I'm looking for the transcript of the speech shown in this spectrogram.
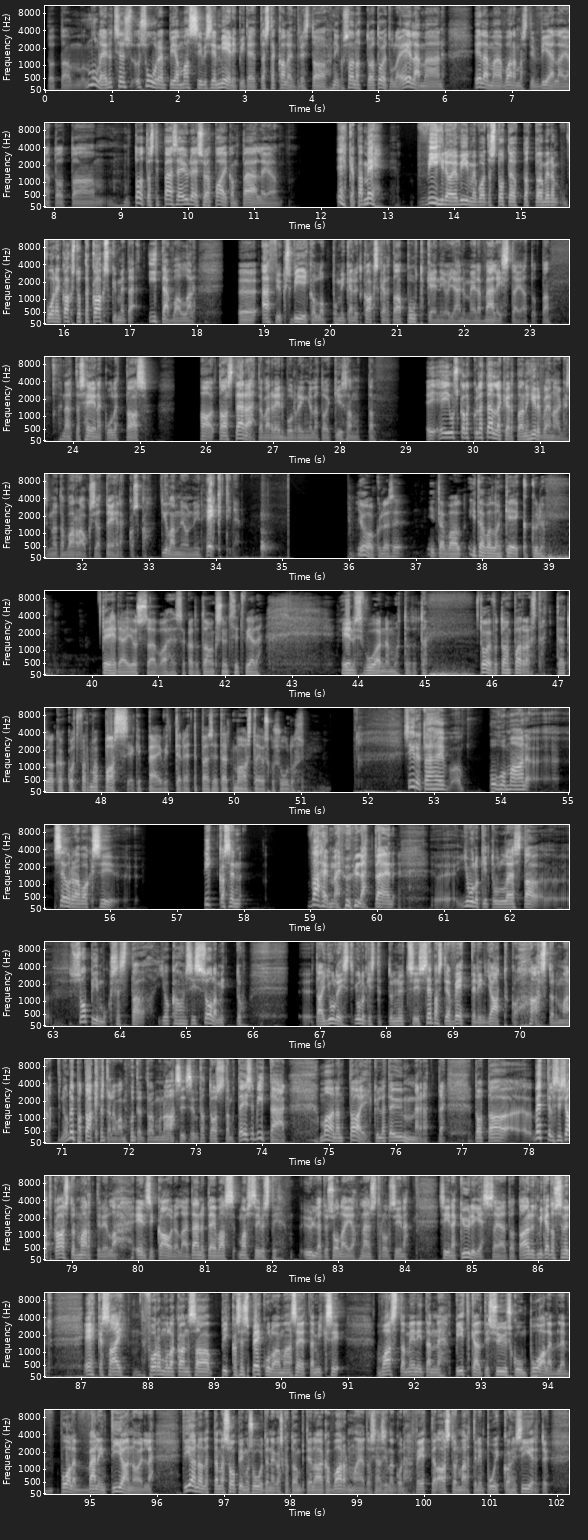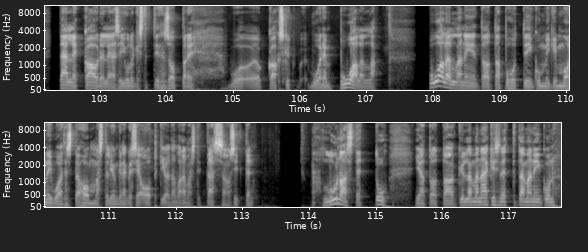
Tota, mulla ei nyt sen suurempia massiivisia mielipiteitä tästä kalenterista. Niin kuin sanottua, toi tulee elämään, elämään varmasti vielä, ja tota, toivottavasti pääsee yleisöä paikan päälle, ja ehkäpä me vihdoin ja viime voitaisiin toteuttaa tuo meidän vuoden 2020 Itävallan ö, F1-viikonloppu, mikä nyt kaksi kertaa putkeen niin on jäänyt meidän välistä, ja tota, näyttäisi heinäkuulle taas, taas tärähtävä Red Bull ringillä toi kisa, mutta ei, ei uskalla kyllä tällä kertaa niin hirveän aikaisin noita varauksia tehdä, koska tilanne on niin hektinen. Joo, kyllä se Itäval- Itävallan keikka kyllä tehdään jossain vaiheessa. Katsotaan, onko se nyt sitten vielä ensi vuonna, mutta tota, toivotaan parasta. Täytyy alkaa kohta varmaan passiakin päivittelee, että pääsee täältä maasta joskus ulos. Siirrytään hei puhumaan seuraavaksi pikkasen vähemmän yllättäen julkitulleesta sopimuksesta, joka on siis solmittu tai julist, julkistettu nyt siis Sebastian Vettelin jatko Aston Martin. Olipa takelteleva muuten toi mun asisilta tosta, mutta ei se mitään. Maanantai, kyllä te ymmärrätte. Tota, Vettel siis jatkaa Aston Martinilla ensi kaudella, ja tämä nyt ei massiivisesti yllätys ole, ja Stroll siinä, siinä kyljessä. Ja tota, nyt mikä tuossa nyt ehkä sai Formula-kansaa pikkasen spekuloimaan se, että miksi vasta meni tänne pitkälti syyskuun puolelle, puolen välin tianoille. Tianoille tämä sopimus uutinen, koska tuon piti olla aika varmaa, ja tosiaan silloin kun Vettel Aston Martinin puikkoihin siirtyi tälle kaudelle, ja se julkistettiin sen soppari 20 vuoden puolella, puolella niin tota, puhuttiin kumminkin monivuotisesta hommasta, eli jonkinnäköisiä optioita varmasti tässä on sitten lunastettu, ja tota, kyllä mä näkisin, että tämä niin kuin,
